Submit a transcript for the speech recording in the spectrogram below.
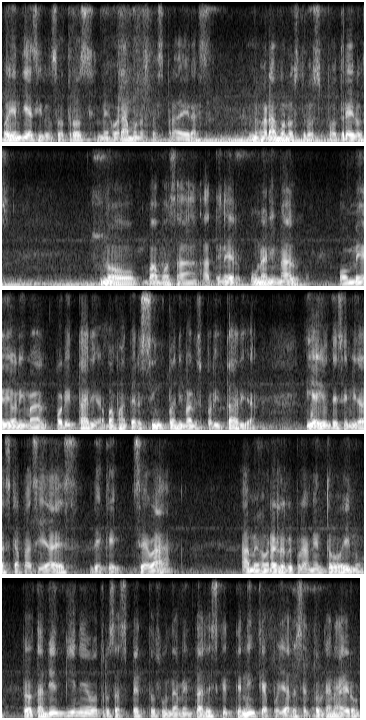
Hoy en día si nosotros mejoramos nuestras praderas, mejoramos nuestros potreros, no vamos a, a tener un animal o medio animal por hectárea, vamos a tener cinco animales por hectárea. Y ahí donde se mira las capacidades de que se va a mejorar el repoblamiento bovino. Pero también viene otros aspectos fundamentales que tienen que apoyar al sector ganadero,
